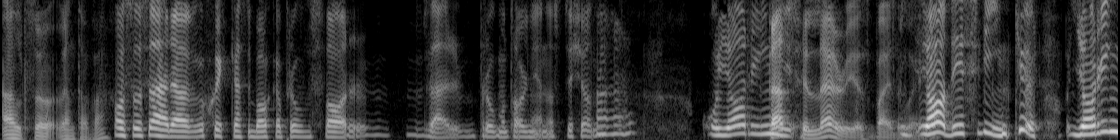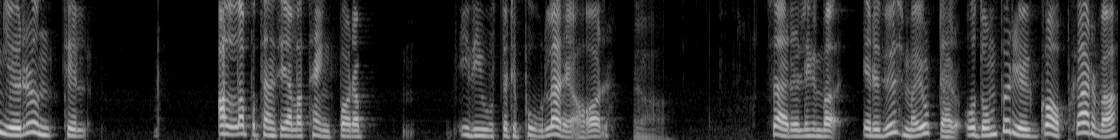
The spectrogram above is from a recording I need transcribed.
alltså, vänta va? Och så så här eh, skickas tillbaka provsvar, så här provmottagningen Östersund. Och jag ringer That's hilarious by the way Ja, det är svinkul. Jag ringer ju runt till alla potentiella tänkbara idioter till polare jag har. Ja, Så här, och liksom bara, är det du som har gjort det här? Och de börjar ju gapgarva.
